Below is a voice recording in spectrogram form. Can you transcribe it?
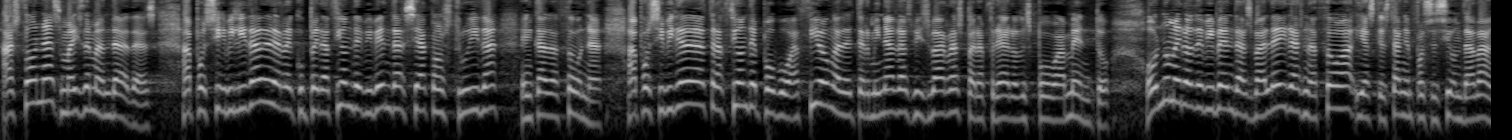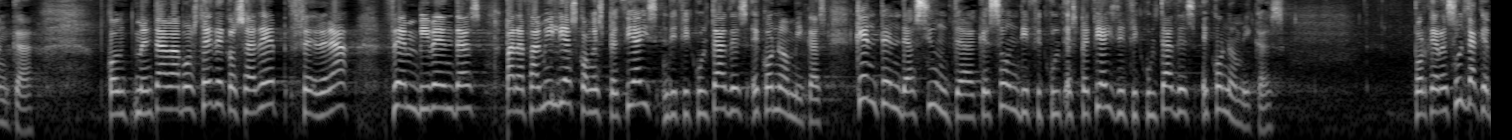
as zonas máis demandadas, a posibilidade de recuperación de vivenda xa construída en cada zona, a posibilidade de atracción de poboación a determinadas bisbarras para frear o despoboamento, o número de vivendas baleiras na zoa e as que están están en posesión da banca. Comentaba vostede que o Sareb cederá 100 vivendas para familias con especiais dificultades económicas. Que entende a xunta que son dificult especiais dificultades económicas? Porque resulta que,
